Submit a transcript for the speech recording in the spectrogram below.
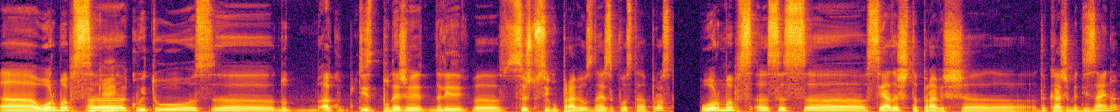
warm-ups, okay. които uh, но ако ти, понеже нали, uh, също си го правил, знаеш за какво става въпрос, warm-ups uh, с uh, сядаш да правиш, uh, да кажем, дизайна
